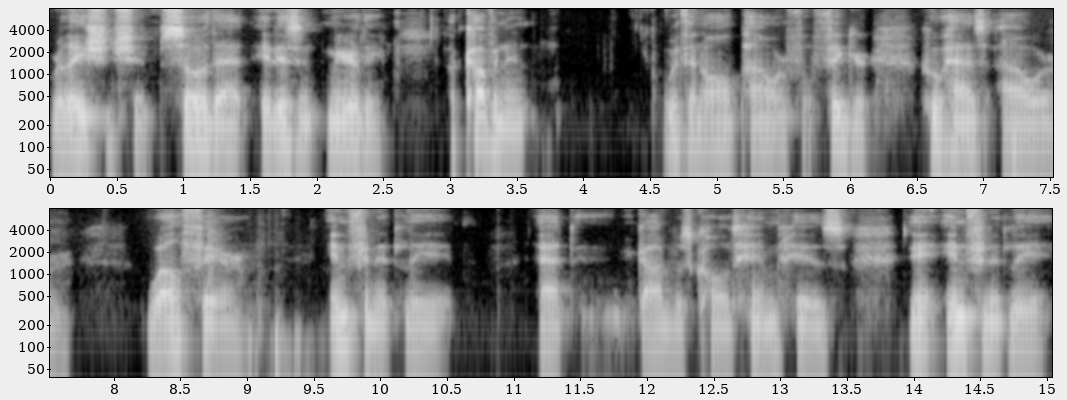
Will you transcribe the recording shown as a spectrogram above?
relationship so that it isn't merely a covenant with an all powerful figure who has our welfare infinitely at God was called him his infinitely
